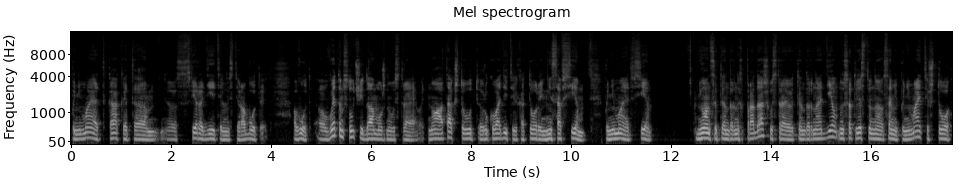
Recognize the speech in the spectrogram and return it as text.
понимает, как эта э, сфера деятельности работает. Вот. А в этом случае, да, можно выстраивать. Ну а так, что вот руководитель, который не совсем понимает все нюансы тендерных продаж, выстраивает тендерный отдел. Ну и, соответственно, сами понимаете, что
